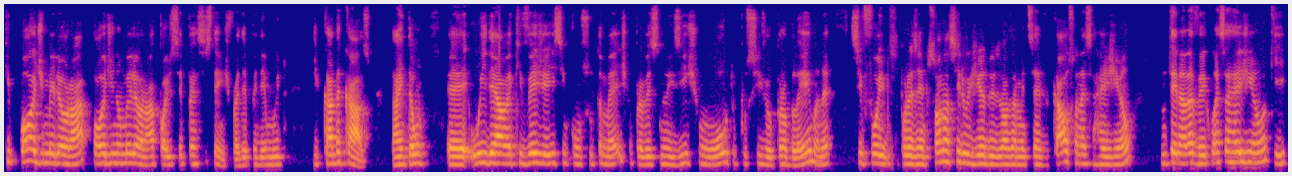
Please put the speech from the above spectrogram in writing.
que pode melhorar, pode não melhorar, pode ser persistente, vai depender muito de cada caso. Tá? Então, é, o ideal é que veja isso em consulta médica para ver se não existe um outro possível problema, né? Se foi, por exemplo, só na cirurgia do esvaziamento cervical, só nessa região, não tem nada a ver com essa região aqui,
